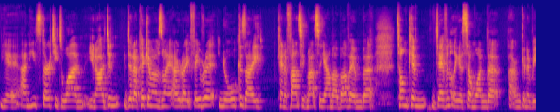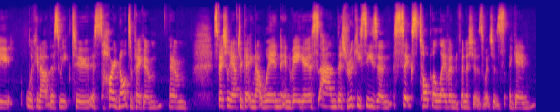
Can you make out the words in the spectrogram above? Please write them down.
Yeah, and he's thirty to one. You know, I didn't did I pick him as my outright favorite? No, because I kind of fancied Matsuyama above him, but Tom Kim definitely is someone that I'm going to be looking at this week too. It's hard not to pick him, um, especially after getting that win in Vegas and this rookie season, six top 11 finishes, which is again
